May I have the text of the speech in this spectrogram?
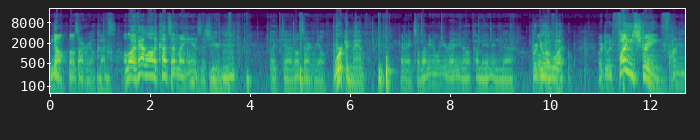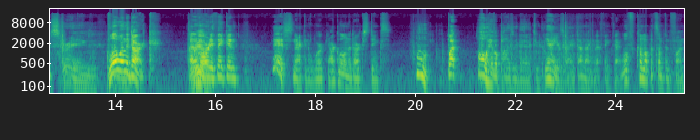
No, those aren't real cuts. Although I've had a lot of cuts on my hands this year. But uh, those aren't real. Working man. All right, so let me know when you're ready, and I'll come in and uh, We're We'll doing what? we're doing fun string, Fun string. glow in the dark. And I'm already thinking, yeah, it's not gonna work. Our glow in the dark stinks. Hmm. But Oh, have a positive attitude. yeah, you're right. I'm not gonna think that. We'll come up with something fun.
